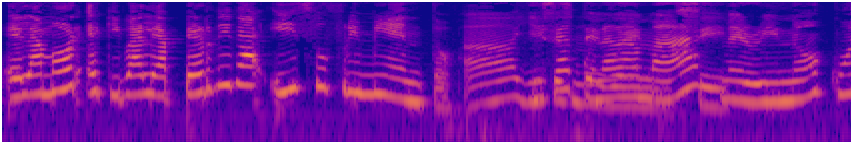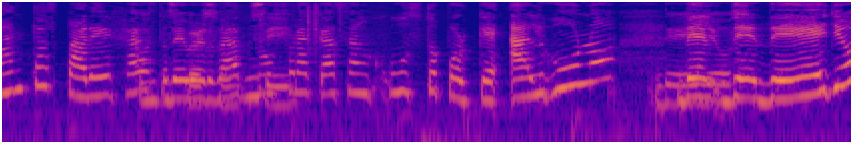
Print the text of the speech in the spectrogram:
El amor equivale a pérdida y sufrimiento. Ay, Fíjate nada más, Mary, ¿no? ¿Cuántas parejas de verdad no fracasan justo porque alguno de, ellos,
